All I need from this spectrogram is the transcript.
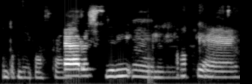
untuk mengikhlaskan. harus Jadi bener-bener, Oke. ya,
